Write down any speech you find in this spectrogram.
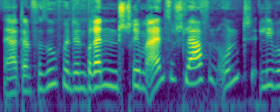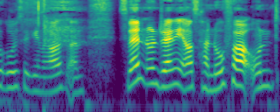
er hat dann versucht, mit den brennenden Streben einzuschlafen und liebe Grüße gehen raus an Sven und Jenny aus Hannover und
